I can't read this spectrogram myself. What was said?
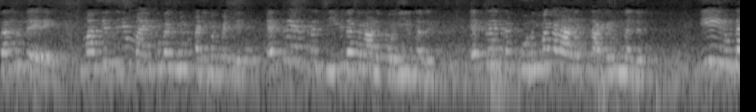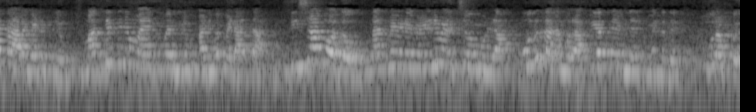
സഹൃദയരെ മദ്യത്തിനും മയക്കുമരുന്നും അടിമപ്പെട്ട് എത്രയെത്ര ജീവിതങ്ങളാണ് പൊലിയുന്നത് എത്രയെത്ര കുടുംബങ്ങളാണ് തകരുന്നത് ഈ ഇരുണ്ട കാലഘട്ടത്തിലും മദ്യത്തിനും മയക്കുമരുന്നിനും അടിമപ്പെടാത്ത ദിശാബോധവും നന്മയുടെ വെള്ളി വെളിച്ചവുമുള്ള പുതുതലമുറ ഉയർത്തെഴുന്നേൽക്കുമെന്നത് ഉറപ്പ്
